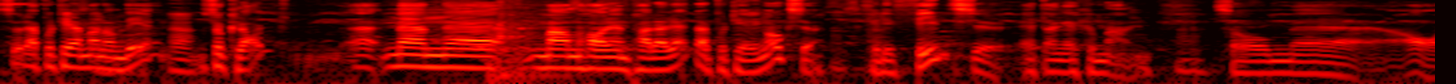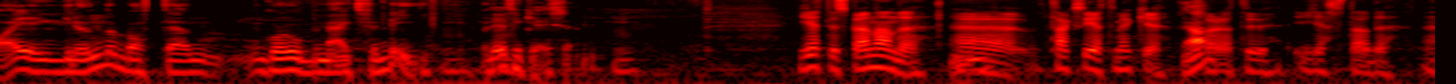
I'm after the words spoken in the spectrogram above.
så rapporterar man om det såklart. Eh, Men eh, man har en parallell rapportering också. För det finns ju ett engagemang som eh, ja, i grund och botten går obemärkt förbi. Mm, Och det tycker jag är synd. Jättespännande. Mm. Eh, tack så jättemycket Ja. för att du gästade eh,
